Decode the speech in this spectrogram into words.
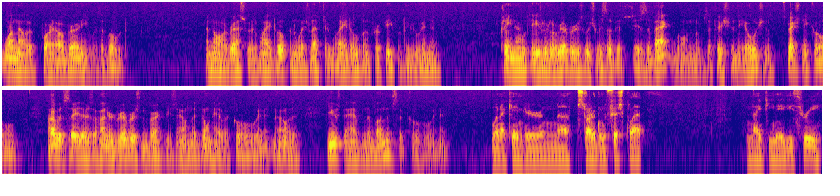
one out of Port Alberni with a boat. And all the rest was wide open, was left it wide open for people to go in and clean out these little rivers, which was the, is the backbone of the fish in the ocean, especially coho. I would say there's a hundred rivers in Barkley Sound that don't have a coho in it now that used to have an abundance of coho in it. When I came here and uh, started in the fish plant in 1983,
